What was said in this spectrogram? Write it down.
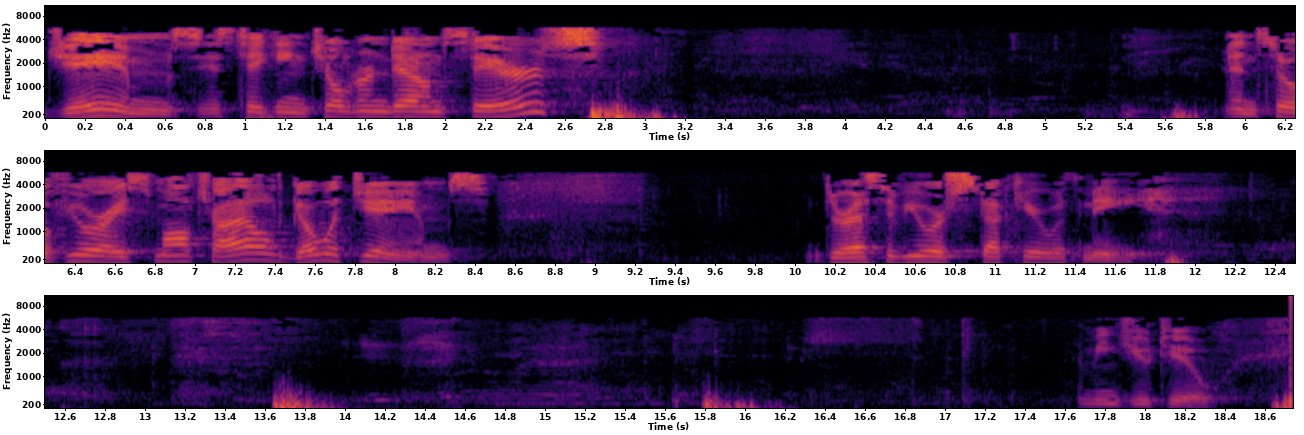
James is taking children downstairs. And so if you are a small child, go with James. The rest of you are stuck here with me. That means you too.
